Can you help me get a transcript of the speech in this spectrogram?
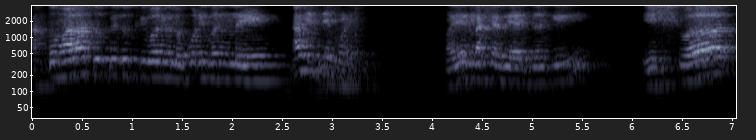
आणि तुम्हाला सुखी दुःखी बनवलं कोणी बनवलं हे? अविद्येमुळे. मग एक लक्षात घ्यायचं की ईश्वर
